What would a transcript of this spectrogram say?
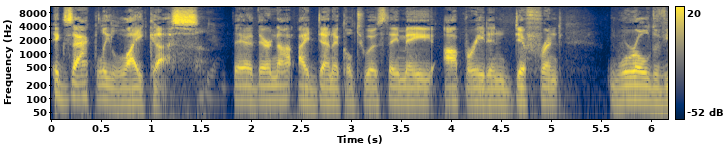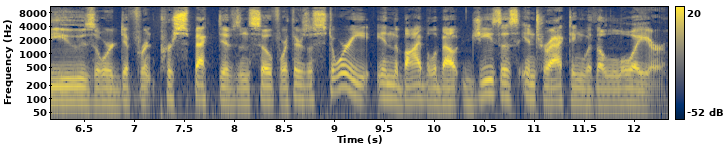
exactly like us. Yeah. They're, they're not identical to us. They may operate in different worldviews or different perspectives and so forth. There's a story in the Bible about Jesus interacting with a lawyer.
